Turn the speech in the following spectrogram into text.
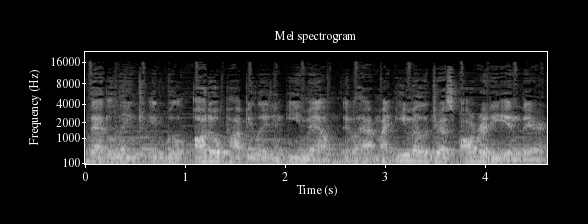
that link, it will auto populate an email. It'll have my email address already in there.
